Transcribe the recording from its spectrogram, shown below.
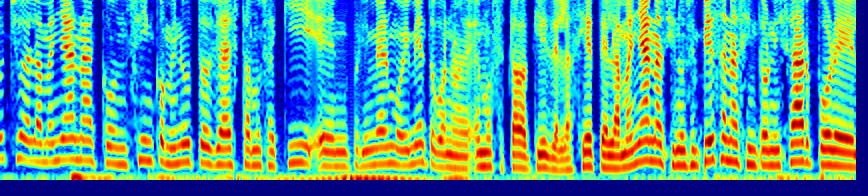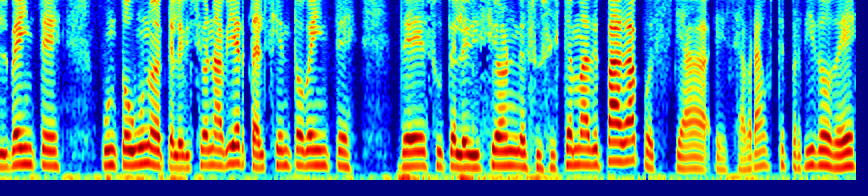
Ocho de la mañana con cinco minutos ya estamos aquí en primer movimiento. Bueno, hemos estado aquí desde las siete de la mañana. Si nos empiezan a sintonizar por el 20.1 de televisión abierta, el 120 de su televisión, de su sistema de paga, pues ya eh, se habrá usted perdido de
